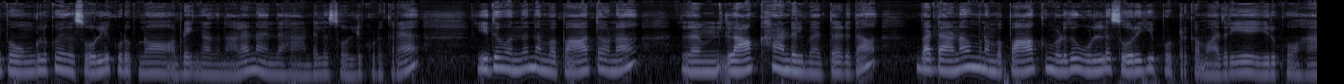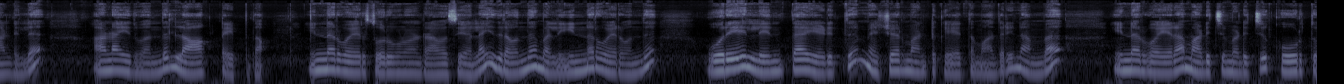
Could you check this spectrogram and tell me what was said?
இப்போ உங்களுக்கும் இதை சொல்லி கொடுக்கணும் அப்படிங்கிறதுனால நான் இந்த ஹேண்டிலை சொல்லி கொடுக்குறேன். இது வந்து நம்ம பார்த்தோன்னா லாக் ஹேண்டில் மெத்தடு தான். பட் ஆனால் நம்ம பார்க்கும் பொழுது உள்ளே சொருகி போட்டிருக்க மாதிரியே இருக்கும் ஹேண்டில் ஆனால் இது வந்து லாக் டைப் தான். இன்னர் ஒயர் சொருகணுன்ற அவசியம் இல்லை. இதில் வந்து நம்ம இன்னர் ஒயர் வந்து ஒரே லென்த்தாக எடுத்து மெஷர்மெண்ட்டுக்கு ஏற்ற மாதிரி நம்ம இன்னர் ஒயராக மடித்து மடித்து கோர்த்து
